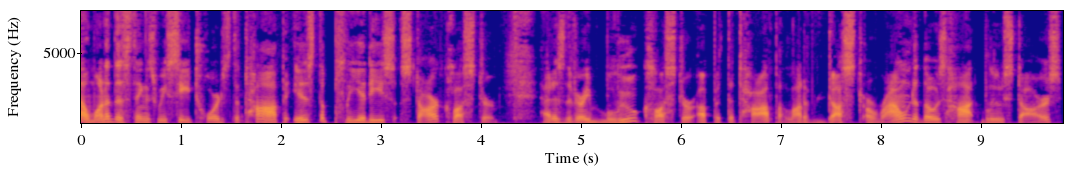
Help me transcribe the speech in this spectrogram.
Now one of the things we see towards the top is the Pleiades star cluster. That is the very blue cluster up at the top a lot of dust around those hot blue stars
